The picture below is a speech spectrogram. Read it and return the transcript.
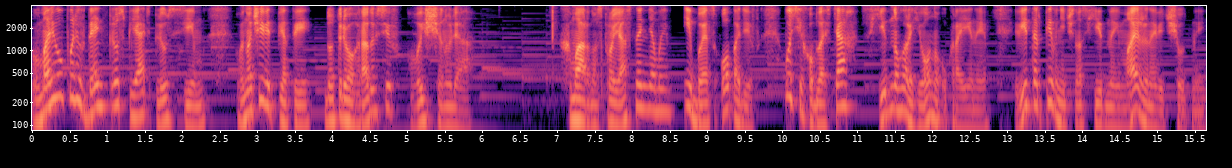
В Маріуполі в день плюс 5, плюс 7, вночі від 5 до 3 градусів вище нуля. Хмарно з проясненнями і без опадів в усіх областях східного регіону України. Вітер північно-східний, майже невідчутний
